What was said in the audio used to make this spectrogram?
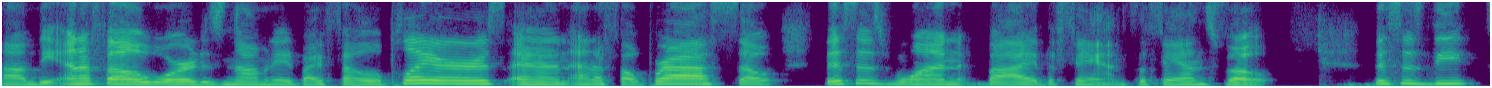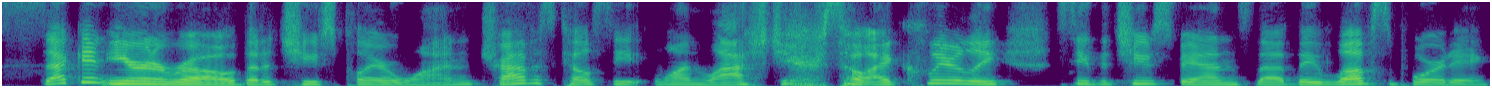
Um, the NFL award is nominated by fellow players and NFL brass. So this is won by the fans. The fans vote. This is the second year in a row that a Chiefs player won. Travis Kelce won last year. So I clearly see the Chiefs fans that they love supporting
